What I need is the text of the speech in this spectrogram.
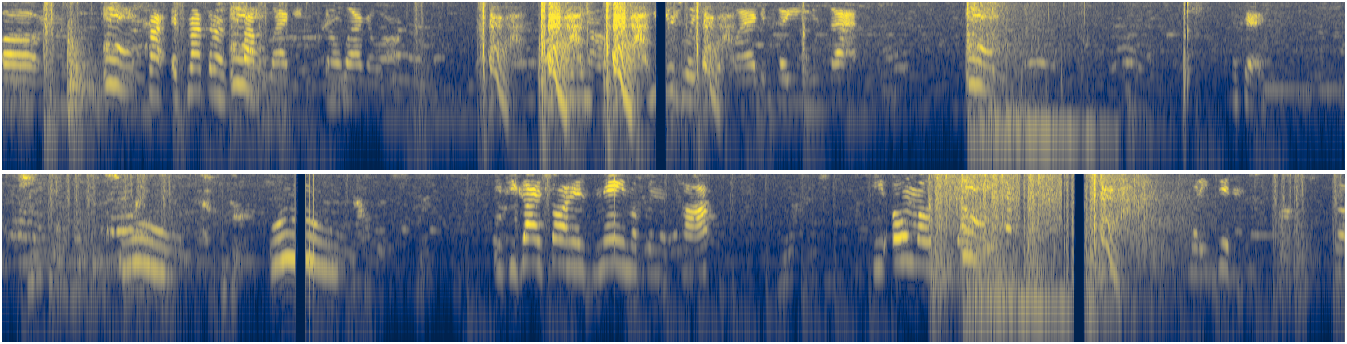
uh, it's not it's not gonna stop lagging. It's gonna lag a lot. It usually doesn't lag until you use that. Okay. Ooh. Ooh. If you guys saw his name up in the top, he almost but he didn't. So.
